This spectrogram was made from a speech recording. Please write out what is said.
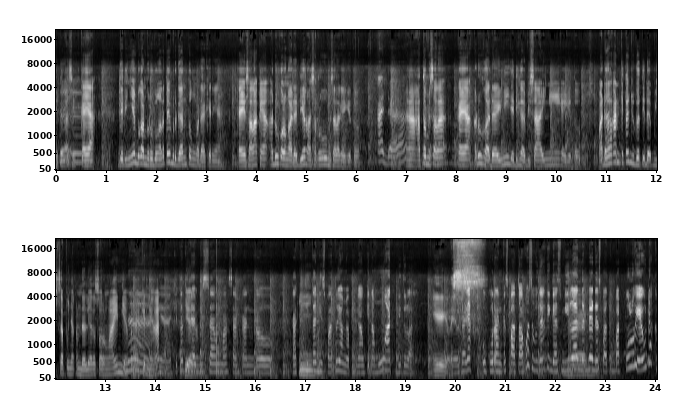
gitu gak sih? Mm-mm. kayak jadinya bukan berhubungan tapi bergantung pada akhirnya. Kayak salah kayak aduh kalau nggak ada dia nggak seru misalnya kayak gitu. Ada. Nah atau misalnya kayak aduh nggak ada ini jadi nggak bisa ini kayak gitu. Padahal kan kita juga tidak bisa punya kendali atas orang lain ya pada Nah, akhirnya kan? iya, kita Iya. tidak bisa memaksakan kalau kaki Hmm. kita di sepatu yang nggak nggak kita muat gitu lah Iya. Ya, misalnya ukuran ke sepatu aku sebenarnya 39 tapi ada sepatu 40 ya udah ke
